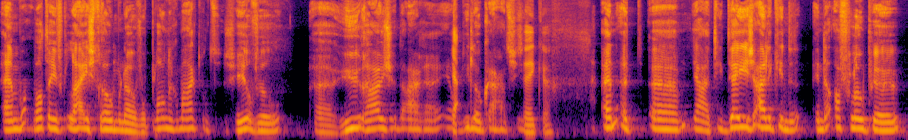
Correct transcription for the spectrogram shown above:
En wa- wat heeft Leistromen nou voor plannen gemaakt? Want er is heel veel huurhuizen daar Ja, op die locatie. Zeker. En het, ja, het idee is eigenlijk in de, in de afgelopen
